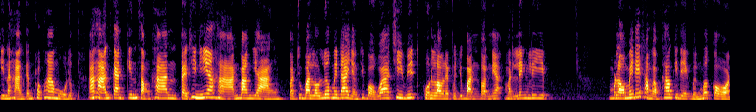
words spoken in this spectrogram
กินอาหารกันครบห้าหมู่หรืออาหารการกินสำคัญ แต่ที่นี้อาหารบางอย่าง ปัจจุบันเราเลือกไม่ได้อย่างที่บอกว่าชีวิตคนเราในปัจจุบันตอนเนี้ยมันเร่งรีบเราไม่ได้ทำกับข้าวกินเองเหมือนเมื่อก่อน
